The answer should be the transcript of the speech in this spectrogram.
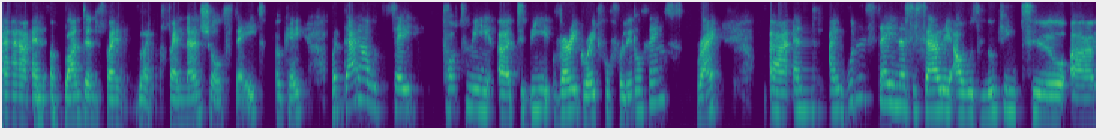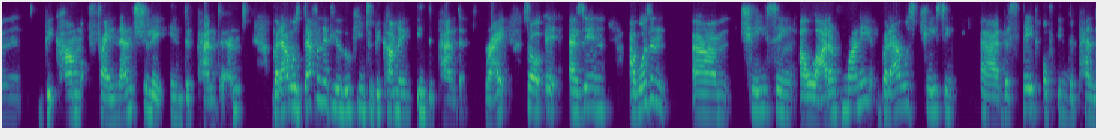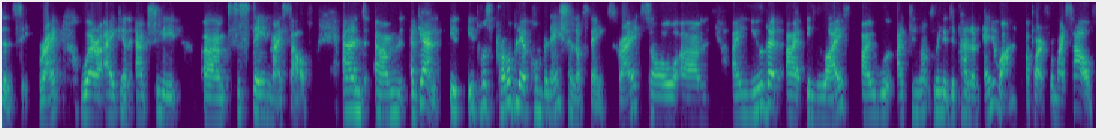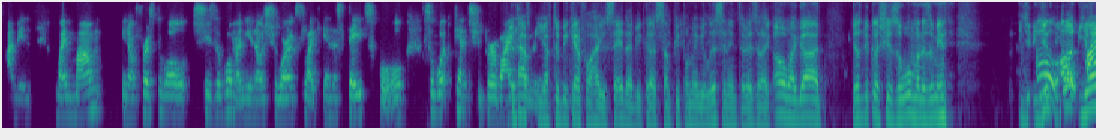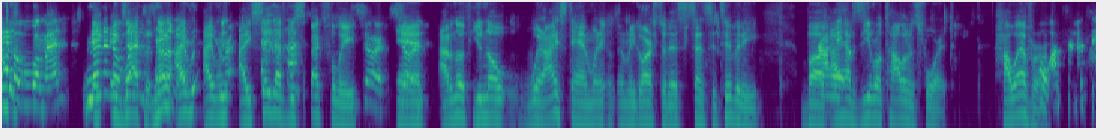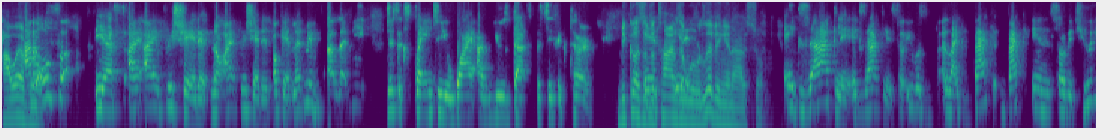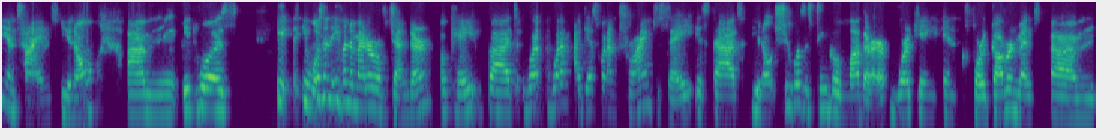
uh, an abundant fi- like financial state okay but that i would say taught me uh, to be very grateful for little things, right? Uh, and I wouldn't say necessarily I was looking to um, become financially independent, but I was definitely looking to becoming independent, right? So, it, as in, I wasn't um, chasing a lot of money, but I was chasing uh, the state of independency, right? Where I can actually um, sustain myself. And um, again, it, it was probably a combination of things, right? So um, I knew that I, in life, I would I cannot really depend on anyone apart from myself. I mean, my mom. You know, first of all, she's a woman. You know, she works like in a state school. So what can she provide you have, for me? You have to be careful how you say that because some people may be listening to this. They're like, "Oh my God, just because she's a woman doesn't mean you, oh, oh you I'm a woman. No, no, no. Exactly. No, no. I, I, re, I say that respectfully. sure, sure. And I don't know if you know where I stand when in regards to this sensitivity, but right. I have zero tolerance for it. However, oh, absolutely. However, I'm also yes, I, I appreciate it. No, I appreciate it. Okay, let me uh, let me just explain to you why I've used that specific term. Because of it, the times that we were living in, I assume exactly exactly. So it was like back back in soviet union times you know um it was it, it wasn't even a matter of gender okay? But what what I'm, i guess what i'm trying to say is that you know she was a single mother working in for government um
